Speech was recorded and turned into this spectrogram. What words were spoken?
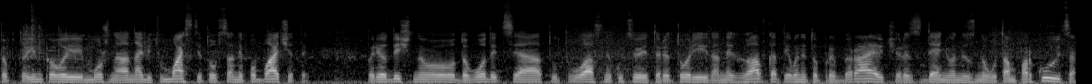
Тобто інколи можна навіть в масті то все не побачити. Періодично доводиться тут власнику цієї території на них гавкати, вони то прибирають, через день вони знову там паркуються.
